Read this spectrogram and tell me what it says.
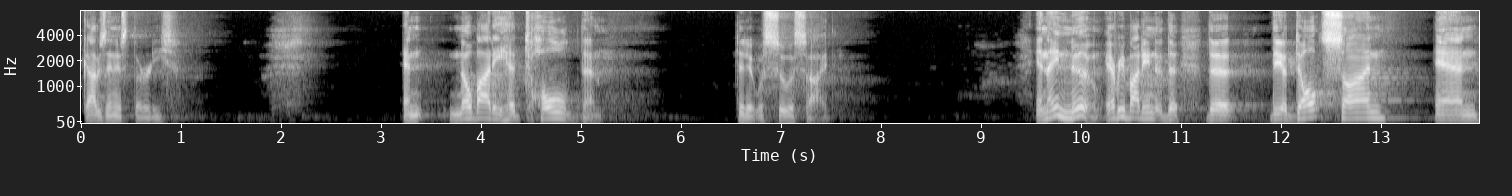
Guy was in his 30s. And nobody had told them that it was suicide. And they knew, everybody knew, the, the, the adult son and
